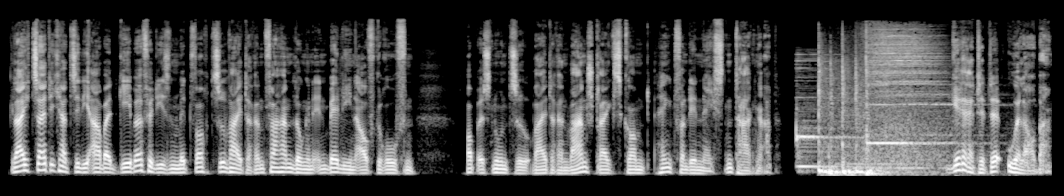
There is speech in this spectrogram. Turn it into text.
Gleichzeitig hat sie die Arbeitgeber für diesen Mittwoch zu weiteren Verhandlungen in Berlin aufgerufen. Ob es nun zu weiteren Warnstreiks kommt, hängt von den nächsten Tagen ab. Gerettete Urlauber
